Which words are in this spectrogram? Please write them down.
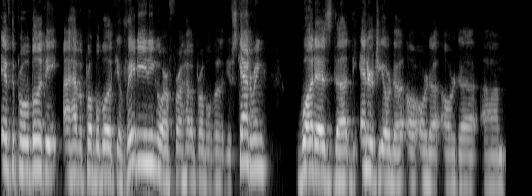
if the probability i have a probability of radiating or if i have a probability of scattering what is the the energy or the or, or the or the um,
